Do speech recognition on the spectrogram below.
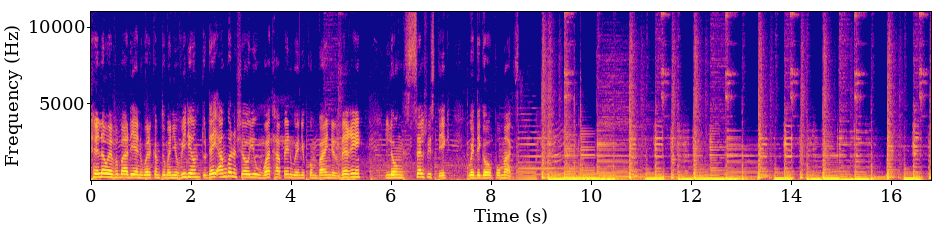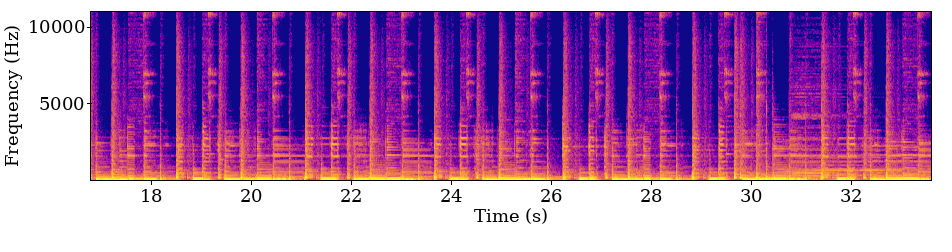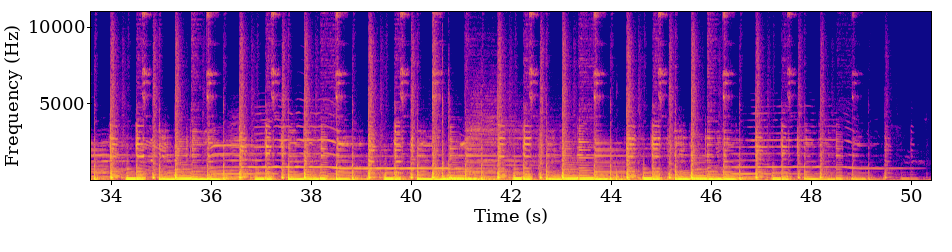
Hello everybody and welcome to my new video. Today I'm gonna show you what happens when you combine the very long selfie stick with the GoPro Max.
